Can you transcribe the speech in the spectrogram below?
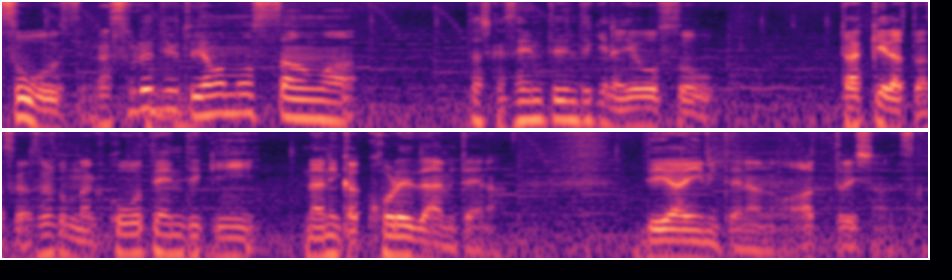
そうですね。それでいうと山本さんは確か先天的な要素だけだったんですか？それともなんか後天的に何かこれだみたいな出会いみたいなのはあったりしたんですか？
